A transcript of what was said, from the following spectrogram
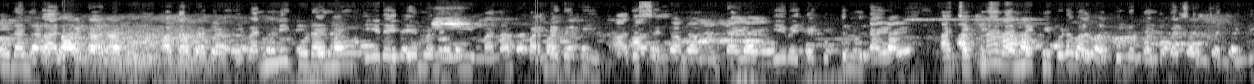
కూడా గాలిపటాలు ఆ తర్వాత ఇవన్నీ కూడాను ఏదైతే మనకి మన పండగకి ఆదర్శంగా మనం ఉంటాయో ఏవైతే గుర్తులు ఉంటాయో ఆ చిహ్నాలన్నిటినీ కూడా వాళ్ళ ముగ్గుల్లో పొందుపరచడం జరిగింది.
